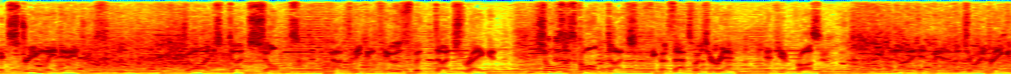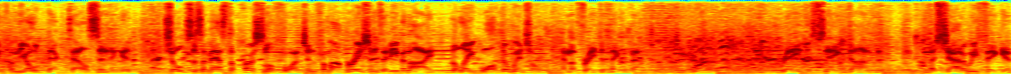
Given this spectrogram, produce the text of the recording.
extremely dangerous. George Dutch Schultz, not to be confused with Dutch Reagan. Schultz is called Dutch because that's what you're in if you cross him. Another hitman to join Reagan from the old Bechtel syndicate, Schultz has amassed a personal fortune from operations that even I, the late Walter Winchell, am afraid to think about. Ray Snake Donovan, a shadowy figure,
